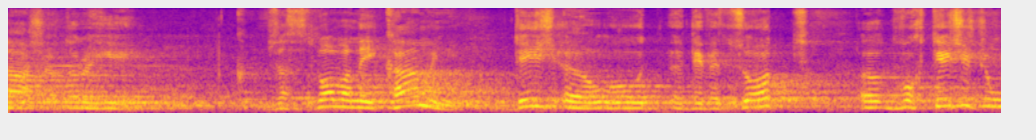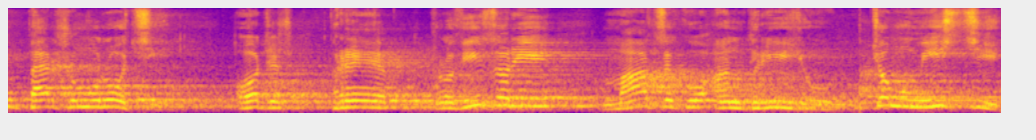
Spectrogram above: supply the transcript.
Наша, дорогі, заснований камінь е, у 900, е, 2001 році. Отже, при провізорі Мацику Андрію. В цьому місці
